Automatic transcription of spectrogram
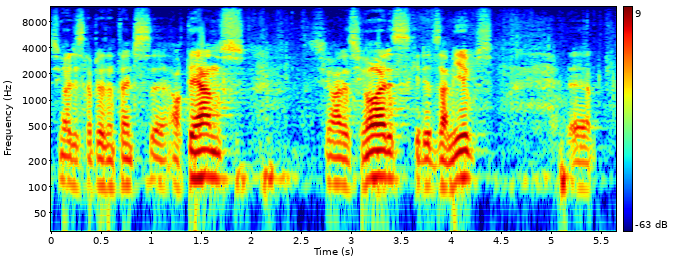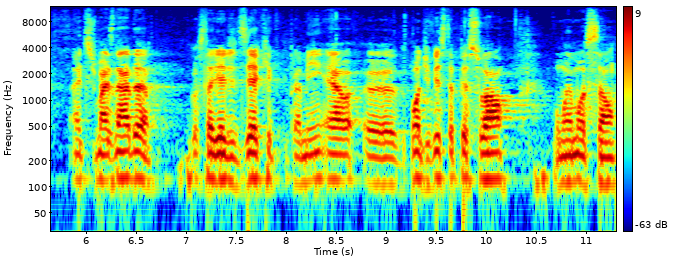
senhores representantes eh, alternos, senhoras e senhores, queridos amigos. Eh, antes de mais nada, gostaria de dizer que, para mim, é, eh, do ponto de vista pessoal, uma emoção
